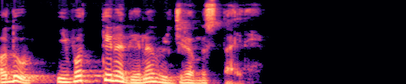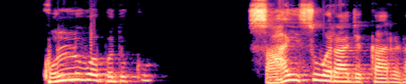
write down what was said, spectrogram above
ಅದು ಇವತ್ತಿನ ದಿನ ವಿಜೃಂಭಿಸ್ತಾ ಇದೆ. ಕೊಲ್ಲುವ ಬದುಕು, ಸಾಯಿಸುವ ರಾಜಕಾರಣ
